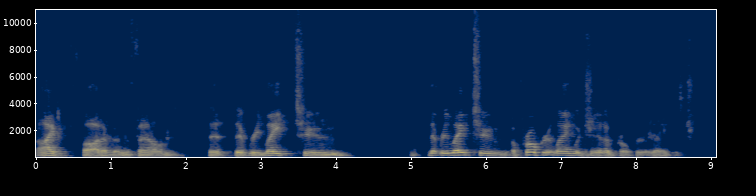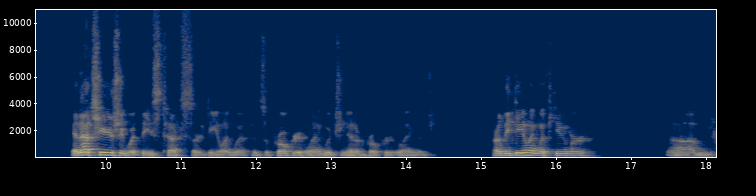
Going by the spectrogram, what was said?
I've thought of and found that, that relate to that relate to appropriate language and inappropriate language. And that's usually what these texts are dealing with, is appropriate language and inappropriate language. Are they dealing with humor? Um,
